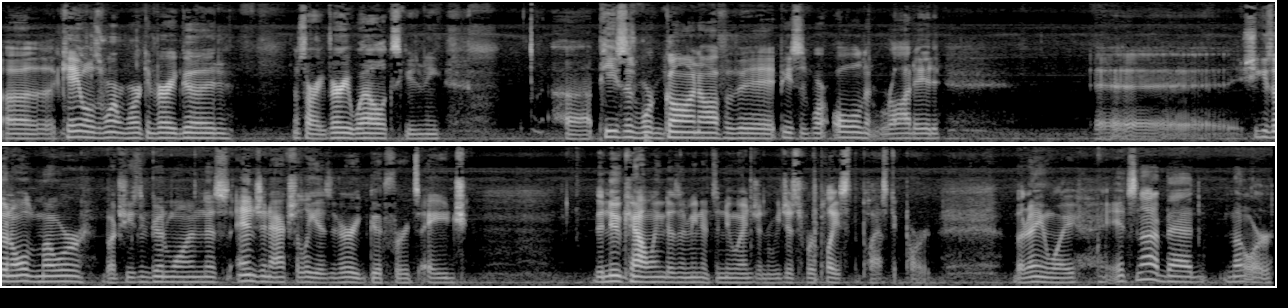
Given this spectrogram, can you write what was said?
Uh, the cables weren't working very good. I'm sorry, very well, excuse me. Uh, pieces were gone off of it. Pieces were old and rotted. Uh, she's an old mower, but she's a good one. This engine actually is very good for its age. The new cowling doesn't mean it's a new engine. We just replaced the plastic part. But anyway, it's not a bad mower.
